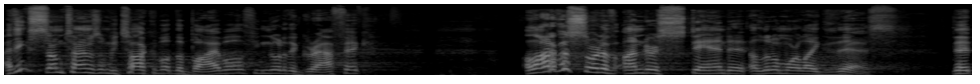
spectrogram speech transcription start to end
I think sometimes when we talk about the Bible, if you can go to the graphic, a lot of us sort of understand it a little more like this that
